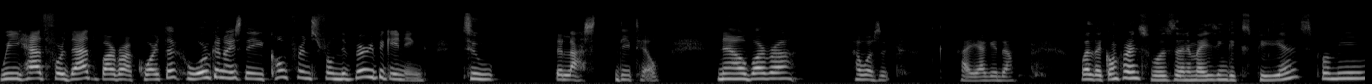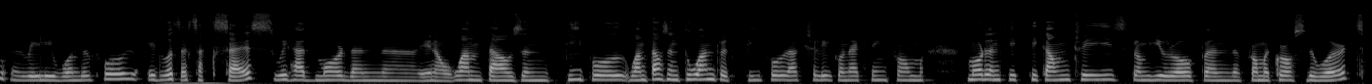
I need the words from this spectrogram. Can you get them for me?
We had for that Barbara Cuarta, who organized the conference from the very beginning to the last detail. Now, Barbara, how was it? Hi, Agueda. Well, the conference was an amazing experience for me, really wonderful. It was a success. We had more than, uh, you know, 1,000 people, 1,200 people actually connecting from more than 50 countries from Europe and from across the world.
